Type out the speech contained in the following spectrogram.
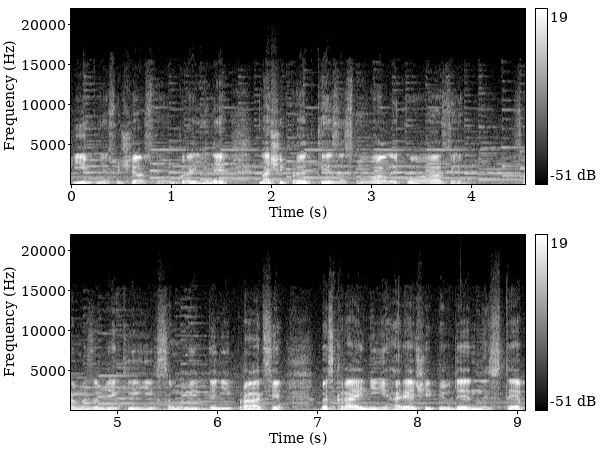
півдня сучасної України, наші предки заснували оази. Саме завдяки їх самовідданій праці безкрайній гарячий південний степ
